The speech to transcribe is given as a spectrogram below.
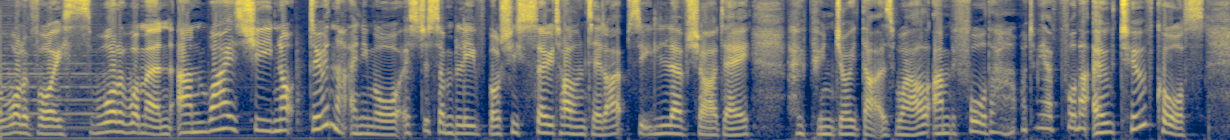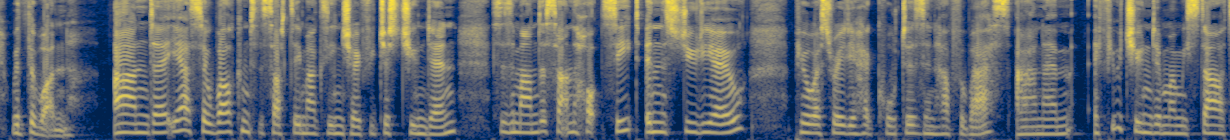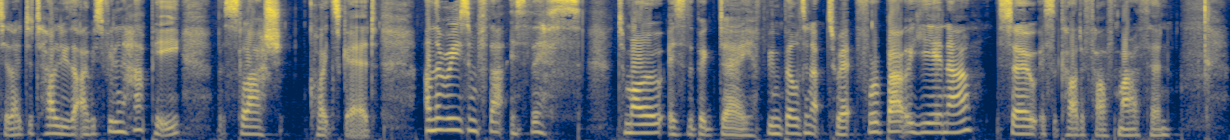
What a voice. What a woman. And why is she not doing that anymore? It's just unbelievable. She's so talented. I absolutely love Sade. Hope you enjoyed that as well. And before that, what do we have before that? Oh, two, of course, with the one. And uh, yeah, so welcome to the Saturday Magazine Show. If you've just tuned in, this is Amanda sat in the hot seat in the studio, Pure West Radio headquarters in Haverfordwest. And um, if you were tuned in when we started, I did tell you that I was feeling happy, but slash quite scared. And the reason for that is this tomorrow is the big day. I've been building up to it for about a year now. So it's the Cardiff Half Marathon.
